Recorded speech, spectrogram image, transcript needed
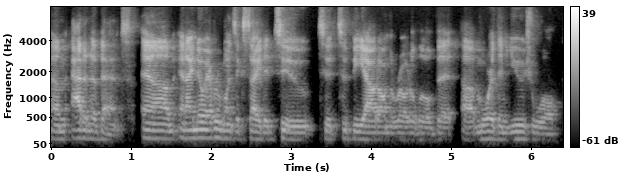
um at an event. Um, and I know everyone's excited to to to be out on the road a little bit uh, more than usual.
